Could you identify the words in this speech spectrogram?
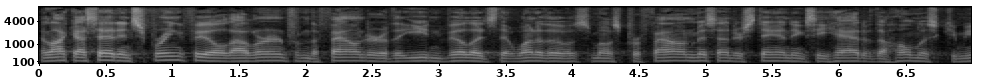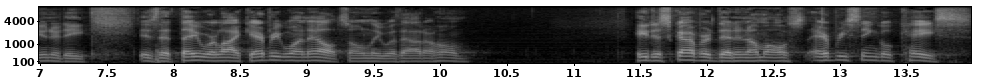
And like I said, in Springfield, I learned from the founder of the Eden Village that one of those most profound misunderstandings he had of the homeless community is that they were like everyone else, only without a home. He discovered that in almost every single case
